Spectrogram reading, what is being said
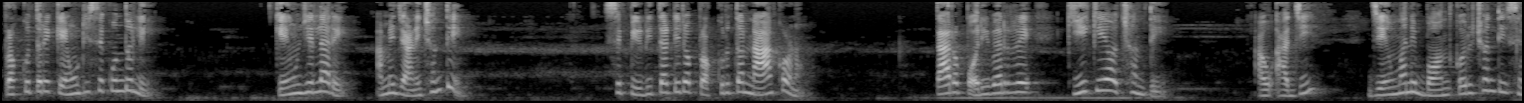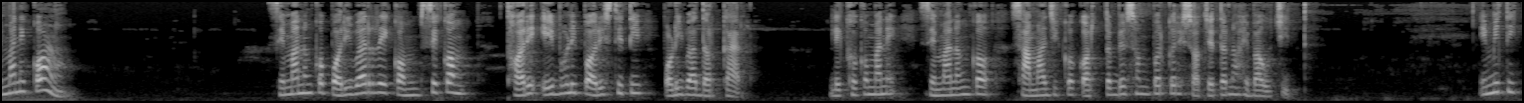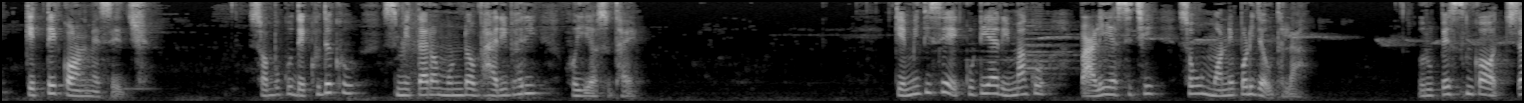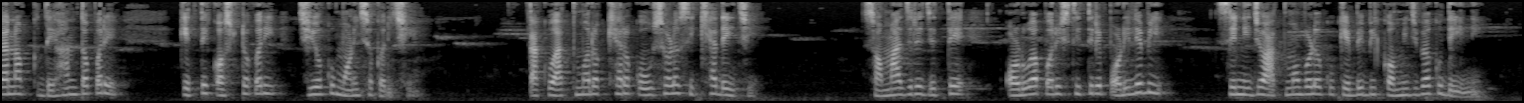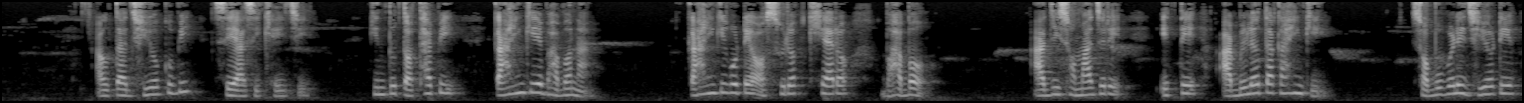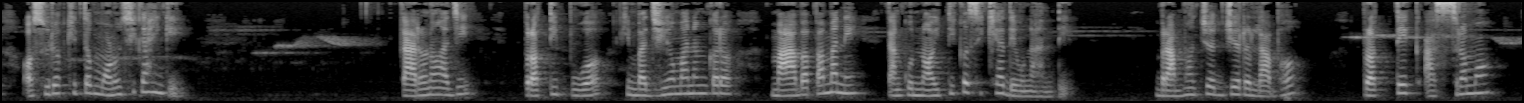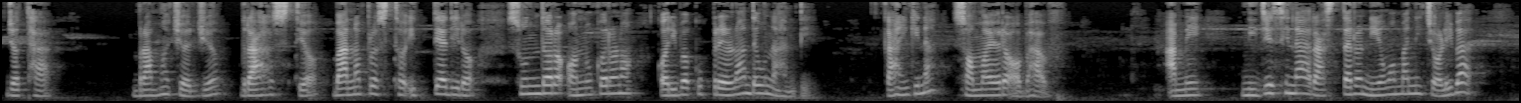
ପ୍ରକୃତରେ କେଉଁଠି ସେ କୁନ୍ଦୁଲି? କେଉଁ ଜିଲ୍ଲାରେ? ଆମେ ଜାଣିଛନ୍ତି? ସେ ପୀଡ଼ିତାଟିର ପ୍ରକୃତ ନାଁ କ'ଣ? ତା'ର ପରିବାରରେ କିଏ କିଏ ଅଛନ୍ତି? ଆଉ ଆଜି ଯେଉଁମାନେ ବନ୍ଦ କରୁଛନ୍ତି ସେମାନେ କ'ଣ? ସେମାନଙ୍କ ପରିବାରରେ କମ୍ ସେ କମ୍ ଥରେ ଏଭଳି ପରିସ୍ଥିତି ପଡ଼ିବା ଦରକାର। ଲେଖକମାନେ ସେମାନଙ୍କ ସାମାଜିକ କର୍ତ୍ତବ୍ୟ ସମ୍ପର୍କରେ ସଚେତନ ହେବା ଉଚିତ। ଏମିତି କେତେ କ'ଣ ମେସେଜ୍ ସବୁକୁ ଦେଖୁ ଦେଖୁ ସ୍ମିତାର ମୁଣ୍ଡ ଭାରି ଭାରି ହୋଇ ଆସୁଥାଏ। କେମିତି ସେ ଏକୁଟିଆ ରୀମାକୁ ପାଳି ଆସିଛି ସବୁ ମନେ ପଡ଼ିଯାଉଥିଲା ରୂପେଶଙ୍କ ଅଚାନକ ଦେହାନ୍ତ ପରେ କେତେ କଷ୍ଟ କରି ଝିଅକୁ ମଣିଷ କରିଛି। ତାକୁ ଆତ୍ମରକ୍ଷାର କୌଶଳ ଶିକ୍ଷା ଦେଇଛି। ସମାଜରେ ଯେତେ ଅଡ଼ୁଆ ପରିସ୍ଥିତିରେ ପଡ଼ିଲେ ବି ସେ ନିଜ ଆତ୍ମବଳକୁ କେବେ ବି କମିଯିବାକୁ ଦେଇନି। ଆଉ ତା ଝିଅକୁ ବି ସେୟା ଶିଖେଇଛି। କିନ୍ତୁ ତଥାପି କାହିଁକି ଏ ଭାବନା? କାହିଁକି ଗୋଟେ ଅସୁରକ୍ଷାର ଭାବ? ଆଜି ସମାଜରେ ଏତେ ଆବିଳତା କାହିଁକି? ସବୁବେଳେ ଝିଅଟିଏ ଅସୁରକ୍ଷିତ ମଣୁଛି କାହିଁକି? କାରଣ ଆଜି ପ୍ରତି ପୁଅ କିମ୍ବା ଝିଅମାନଙ୍କର ମା ବାପାମାନେ ତାଙ୍କୁ ନୈତିକ ଶିକ୍ଷା ଦେଉନାହାନ୍ତି। ବ୍ରହ୍ମଚର୍ଯ୍ୟର ଲାଭ ପ୍ରତ୍ୟେକ ଆଶ୍ରମ ଯଥା ବ୍ରହ୍ମଚର୍ଯ୍ୟ ଗ୍ରାହସ୍ଥ୍ୟ ବାନପ୍ରସ୍ଥ ଇତ୍ୟାଦିର ସୁନ୍ଦର ଅନୁକରଣ କରିବାକୁ ପ୍ରେରଣା ଦେଉନାହାନ୍ତି। କାହିଁକି ନା ସମୟର ଅଭାବ। ଆମେ ନିଜେ ସିନା ରାସ୍ତାର ନିୟମ ମାନି ଚଳିବା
